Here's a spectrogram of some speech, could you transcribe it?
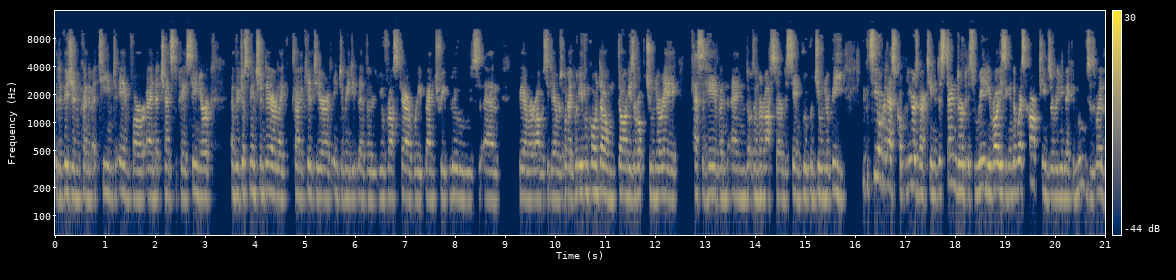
the division kind of a team to aim for and a chance to play senior and we've just mentioned there, like Clonakilty are at intermediate level, you've Rosscarbery, Bantry Blues, um, and they are obviously there as well. But even going down, Donny's are up Junior A, Castlehaven and Ross are in the same group in Junior B. You can see over the last couple of years, Martina, the standard is really rising and the West Cork teams are really making moves as well.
